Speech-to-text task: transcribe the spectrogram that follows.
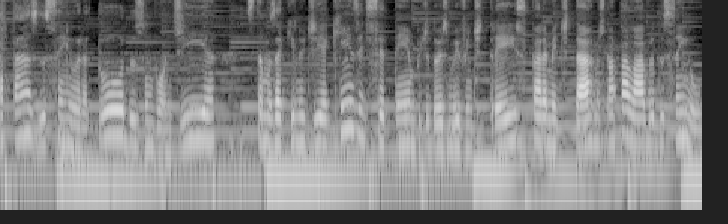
A paz do Senhor a todos, um bom dia. Estamos aqui no dia 15 de setembro de 2023 para meditarmos na palavra do Senhor.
